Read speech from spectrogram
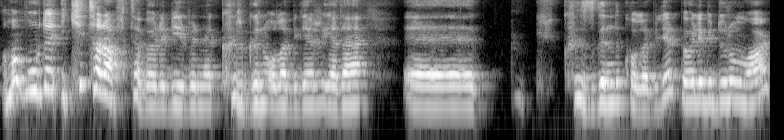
Ama burada iki tarafta böyle birbirine kırgın olabilir ya da e, kızgınlık olabilir. Böyle bir durum var.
